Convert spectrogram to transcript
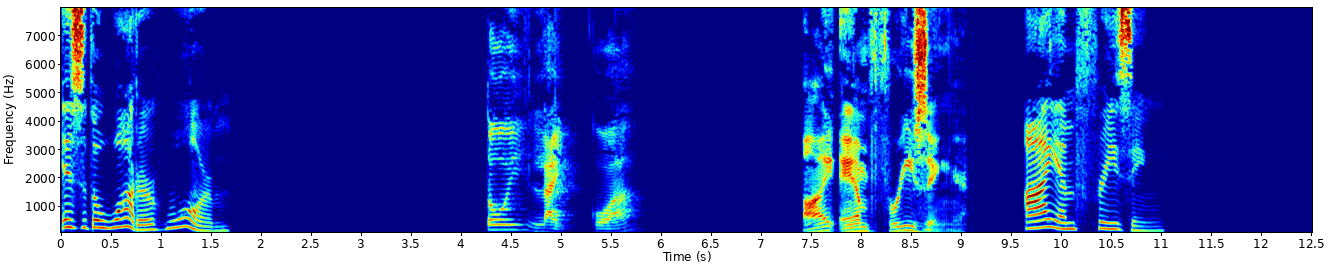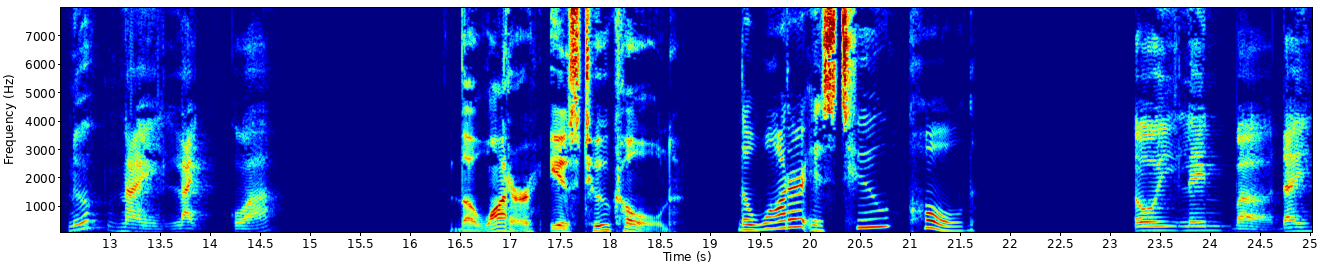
Is the water warm? Tôi lạnh quá. I am freezing. I am freezing. Nước này lạnh quá. The water is too cold. The water is too cold. Tôi lên bờ đây.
